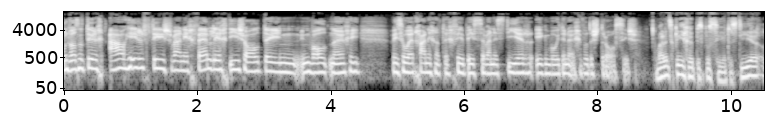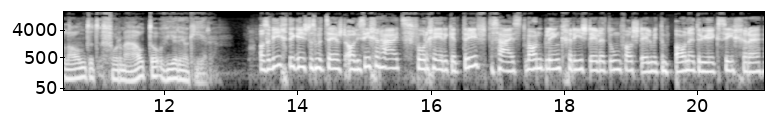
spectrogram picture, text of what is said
Und was natürlich auch hilft, ist, wenn ich Fernlicht einschalte in, in Waldnähe, wieso erkenne ich natürlich viel besser, wenn ein Tier irgendwo in der Nähe von der Straße ist. Wenn jetzt gleich etwas passiert, das Tier landet vor dem Auto, wie reagieren? Also wichtig ist, dass man zuerst alle Sicherheitsvorkehrungen trifft. Das heisst, Warnblinker einstellen, die Unfallstelle mit dem Pannendreieck sichern,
